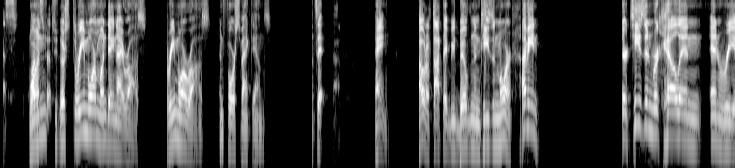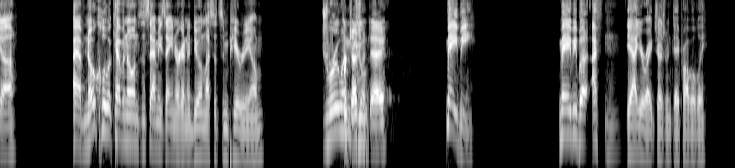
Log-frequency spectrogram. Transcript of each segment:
yes, One, two, there's three more Monday Night Raws, three more Raws, and four SmackDowns. That's it. Dang. I would have thought they'd be building and teasing more. I mean, they're teasing Raquel and, and Rhea. I have no clue what Kevin Owens and Sami Zayn are going to do unless it's Imperium. Drew for and Judgment Gu- Day. Maybe. Maybe, but I. mm, Yeah, you're right. Judgment Day, probably.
